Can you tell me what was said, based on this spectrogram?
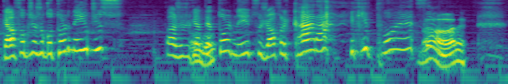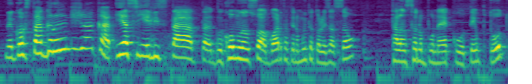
que ela falou que já jogou torneio disso. Ela já joguei até torneio de sujar. Eu falei, caralho, que porra é essa? Da hora. O negócio tá grande já, cara. E assim, ele está. Tá, como lançou agora, tá tendo muita atualização. Tá lançando boneco o tempo todo.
